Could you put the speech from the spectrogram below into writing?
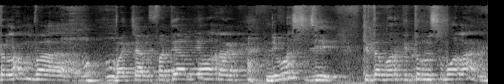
terlambat baca al-fatihahnya orang di masjid. Kita baru kita turun semua lari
